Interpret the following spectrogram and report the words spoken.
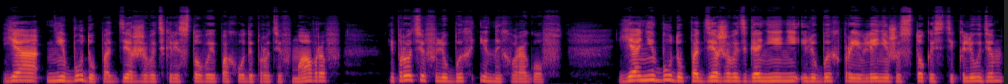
Я не буду поддерживать крестовые походы против мавров и против любых иных врагов. Я не буду поддерживать гонений и любых проявлений жестокости к людям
